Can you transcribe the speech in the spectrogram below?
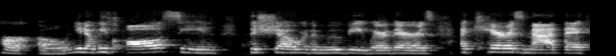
her own. You know, we've all seen the show or the movie where there's a charismatic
